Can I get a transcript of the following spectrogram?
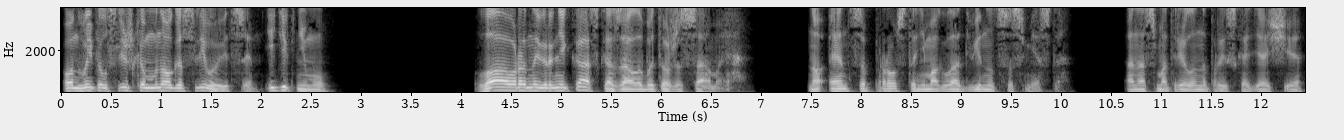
Он выпил слишком много сливовицы. Иди к нему». Лаура наверняка сказала бы то же самое. Но Энса просто не могла двинуться с места. Она смотрела на происходящее,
